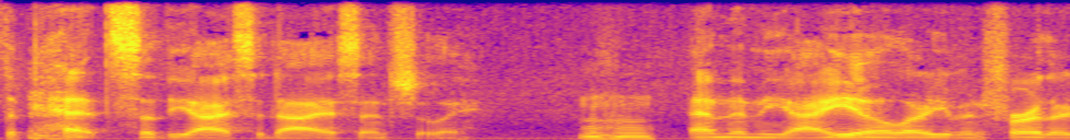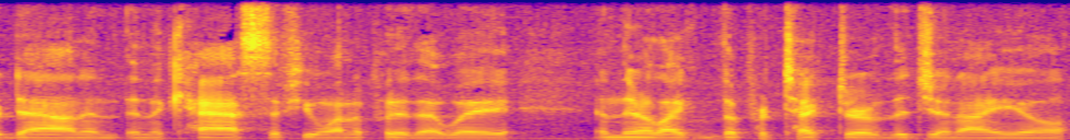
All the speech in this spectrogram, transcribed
the pets of the Aes Sedai, essentially Mm-hmm. and then the Aiel are even further down in, in the cast, if you want to put it that way, and they're like the protector of the Jin Aiel.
